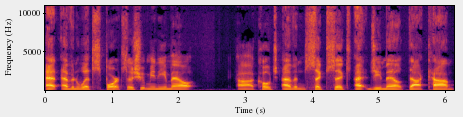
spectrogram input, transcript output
at Evan Witt Sports, or shoot me an email uh, Coach Evan66 at gmail.com.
